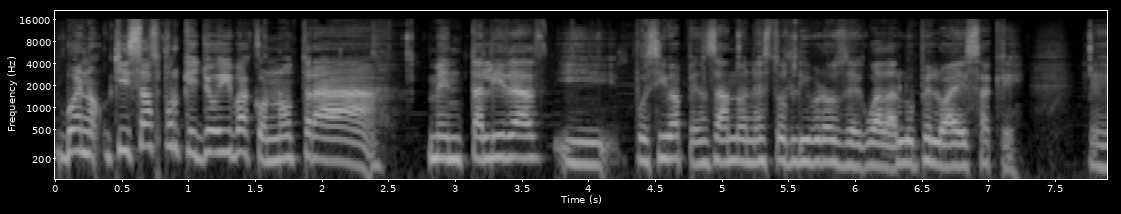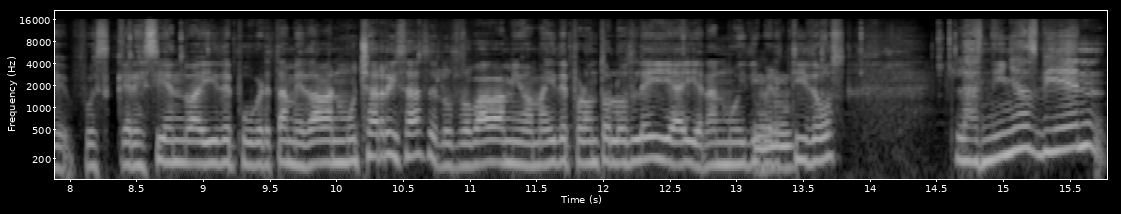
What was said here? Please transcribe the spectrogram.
bueno, quizás porque yo iba con otra mentalidad y pues iba pensando en estos libros de Guadalupe Loaesa que eh, pues creciendo ahí de puberta me daban mucha risa, se los robaba a mi mamá y de pronto los leía y eran muy divertidos. Las niñas bien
